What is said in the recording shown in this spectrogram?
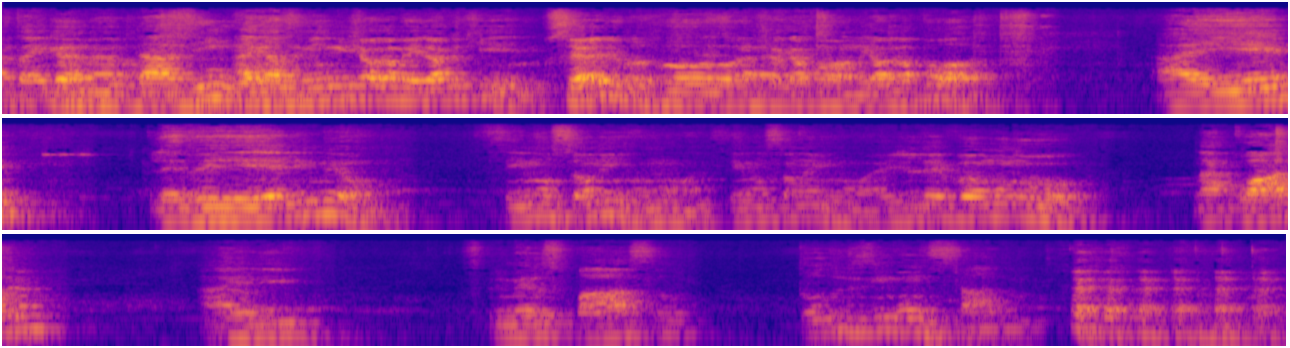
Tá, tá enganando. Davi engana. A Yasmin joga melhor do que ele. Sério, mano? Pô, Yasmin joga bola, Joga bola. Aí, levei ele, meu, sem noção nenhuma, mano. Sem noção nenhuma. Aí levamos no, na quadra. Aí ele, os primeiros passos, todo desengonçado.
